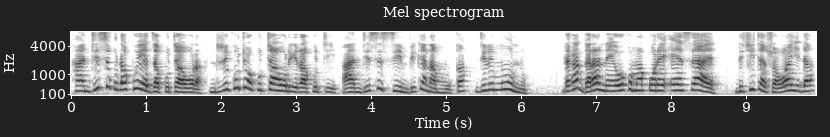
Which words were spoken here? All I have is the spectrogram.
Handisi kuda kuedza kutaura. Ndiri kutokutaurira kuti handisi simbi kana mhuka. Ndiri munhu. Ndakagara newe kwemakore ese aya. Ndichiita zvawaida.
